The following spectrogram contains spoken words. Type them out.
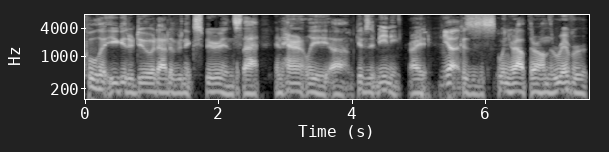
cool that you get to do it out of an experience that inherently um, gives it meaning, right? yeah, Because when you're out there on the river,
